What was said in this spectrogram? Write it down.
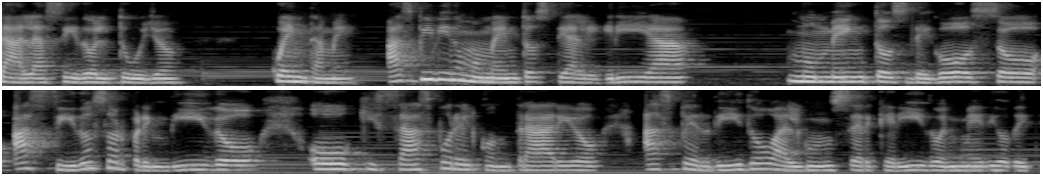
tal ha sido el tuyo? Cuéntame, ¿has vivido momentos de alegría, momentos de gozo, has sido sorprendido o quizás por el contrario has perdido algún ser querido en medio de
